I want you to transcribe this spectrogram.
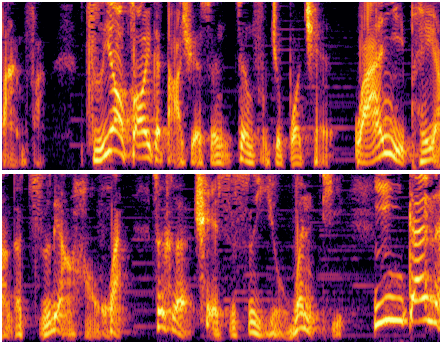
办法，只要招一个大学生，政府就拨钱，管你培养的质量好坏。这个确实是有问题。应该呢，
